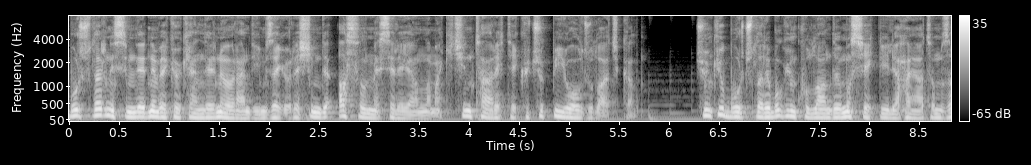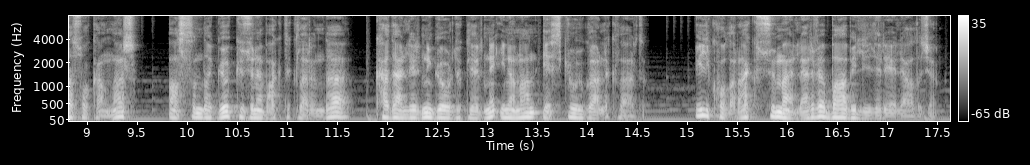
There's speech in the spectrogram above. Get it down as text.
Burçların isimlerini ve kökenlerini öğrendiğimize göre şimdi asıl meseleyi anlamak için tarihte küçük bir yolculuğa çıkalım. Çünkü burçları bugün kullandığımız şekliyle hayatımıza sokanlar aslında gökyüzüne baktıklarında kaderlerini gördüklerine inanan eski uygarlıklardı. İlk olarak Sümerler ve Babilileri ele alacağım.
